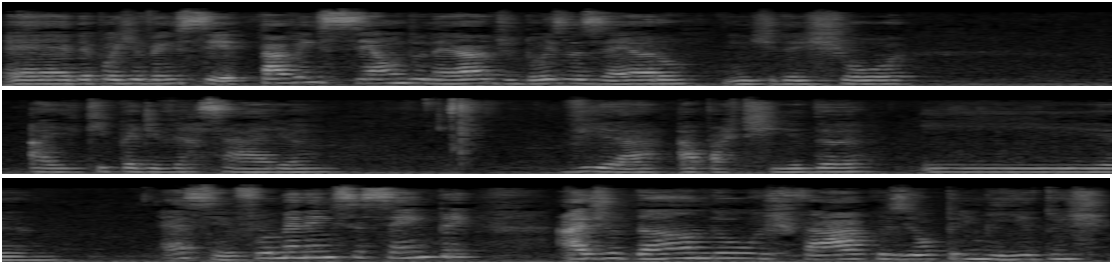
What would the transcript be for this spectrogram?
é, depois de vencer. Tá vencendo, né, de 2 a 0. A gente deixou a equipe adversária virar a partida e é assim, o Fluminense sempre ajudando os fracos e oprimidos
